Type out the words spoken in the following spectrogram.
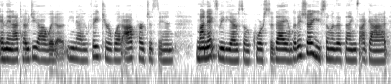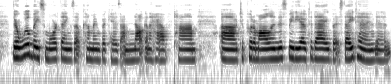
And then I told you I would, uh, you know, feature what I purchased in my next video. So, of course, today I'm going to show you some of the things I got. There will be some more things upcoming because I'm not going to have time uh, to put them all in this video today, but stay tuned. And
